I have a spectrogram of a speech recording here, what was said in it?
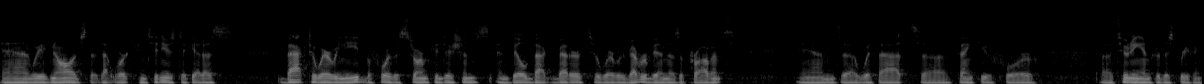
And we acknowledge that that work continues to get us back to where we need before the storm conditions and build back better to where we've ever been as a province. And uh, with that, uh, thank you for uh, tuning in for this briefing.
